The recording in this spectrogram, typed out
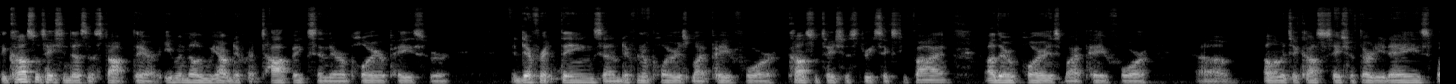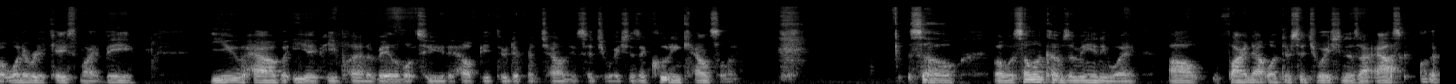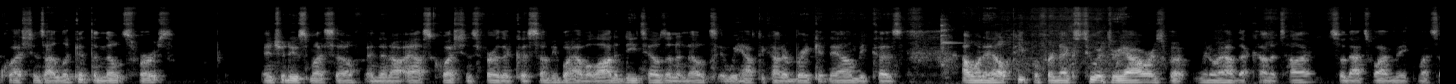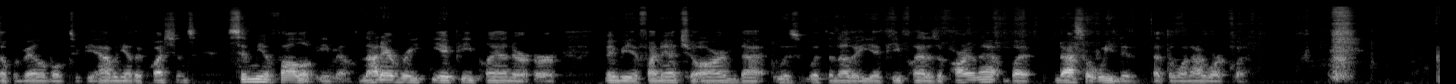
the consultation doesn't stop there. Even though we have different topics and their employer pays for different things, um, different employers might pay for consultations 365. Other employers might pay for um, a limited consultation for 30 days. But whatever the case might be, you have an EAP plan available to you to help you through different challenging situations, including counseling. So, but when someone comes to me anyway, I'll find out what their situation is. I ask all the questions. I look at the notes first, introduce myself, and then I'll ask questions further because some people have a lot of details in the notes and we have to kind of break it down because I want to help people for next two or three hours, but we don't have that kind of time. So that's why I make myself available to if you have any other questions send me a follow up email. Not every EAP plan or, or maybe a financial arm that was with another EAP plan is a part of that, but that's what we do at the one I work with.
